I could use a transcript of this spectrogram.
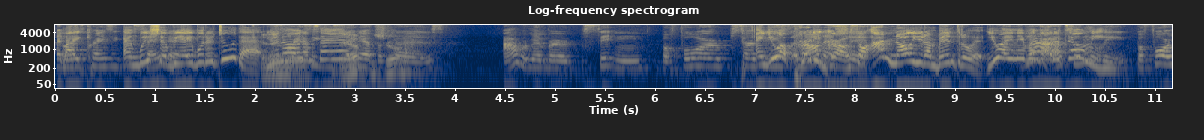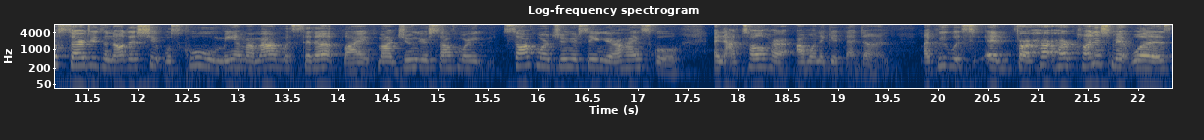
And it's like, crazy to and we say should be able to do that. And You it's know what I'm saying? say Yeah, that for sure. because I remember sitting before surgery. And you a pretty girl, so I know you done been through it. You ain't even Yeah, gotta tell me. Before surgeries and all that shit was cool, me and my mom would sit up like my junior, sophomore, sophomore, junior, senior year of high school, and I told her I want to get that done. Like we would, and for her, her punishment was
